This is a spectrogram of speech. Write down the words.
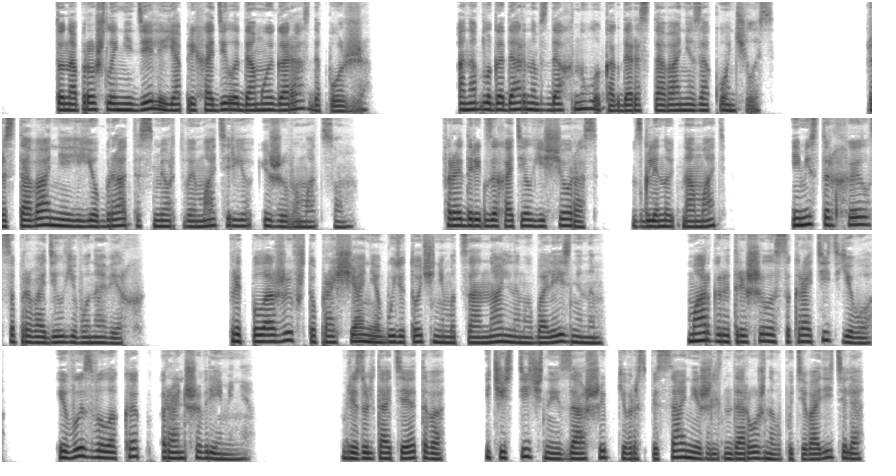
то на прошлой неделе я приходила домой гораздо позже. Она благодарно вздохнула, когда расставание закончилось. Расставание ее брата с мертвой матерью и живым отцом. Фредерик захотел еще раз взглянуть на мать, и мистер Хейл сопроводил его наверх. Предположив, что прощание будет очень эмоциональным и болезненным, Маргарет решила сократить его и вызвала Кэп раньше времени. В результате этого и частично из-за ошибки в расписании железнодорожного путеводителя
